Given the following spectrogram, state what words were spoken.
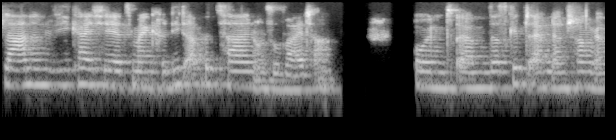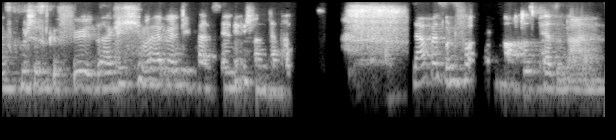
planen, wie kann ich hier jetzt meinen Kredit abbezahlen und so weiter. Und ähm, das gibt einem dann schon ein ganz gutes Gefühl, sage ich mal, wenn die Patienten schon da sind. Ich glaube, es und vor allem auch das Personal.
